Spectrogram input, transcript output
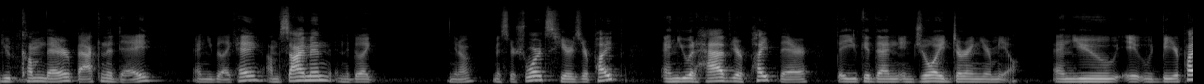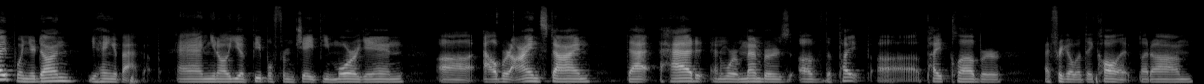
you'd come there back in the day, and you'd be like, "Hey, I'm Simon," and they'd be like, "You know, Mr. Schwartz, here's your pipe," and you would have your pipe there that you could then enjoy during your meal. And you, it would be your pipe. When you're done, you hang it back up. And you know, you have people from J.P. Morgan, uh, Albert Einstein that had and were members of the pipe uh, pipe club, or I forget what they call it, but um,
